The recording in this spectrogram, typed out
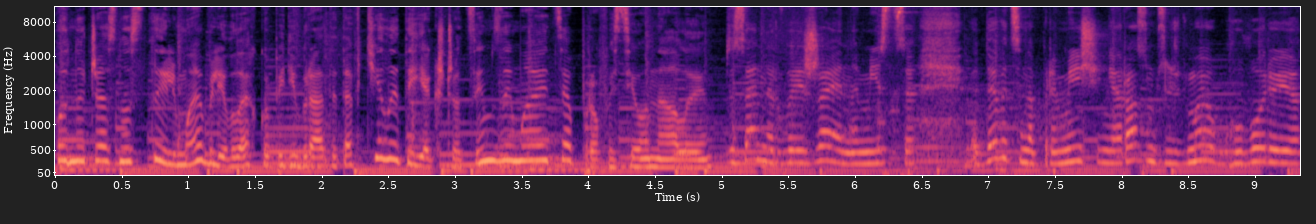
Одночасно стиль меблів легко підібрати та втілити, якщо цим займаються професіонали. Дизайнер виїжджає на місце, дивиться на приміщення, разом з людьми обговорює,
